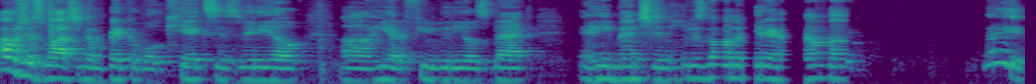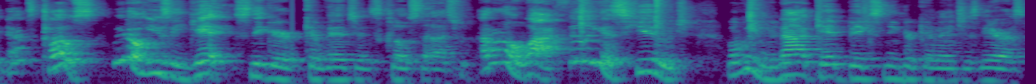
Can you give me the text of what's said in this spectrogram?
I was just watching Unbreakable Kicks, his video. Uh, he had a few videos back, and he mentioned he was going to be there. And I'm like, hey, that's close. We don't usually get sneaker conventions close to us. I don't know why. Philly is huge, but we do not get big sneaker conventions near us.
